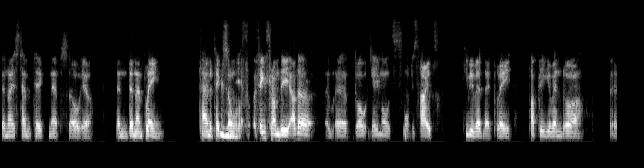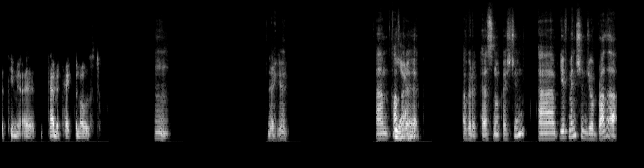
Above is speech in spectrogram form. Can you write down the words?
a nice time attack map. So yeah, then then I'm playing time attack. So Mhm. f- I think from the other uh, uh, go game modes uh, besides team event, I play public event or uh, team uh, time attack the most. Hmm. Very good. Um, I've got a, I've got a personal question. Um, you've mentioned your brother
